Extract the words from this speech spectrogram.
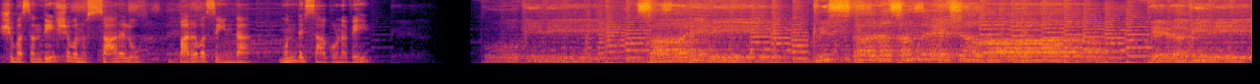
ಶುಭ ಸಂದೇಶವನ್ನು ಸಾರಲು ಭರವಸೆಯಿಂದ ಮುಂದೆ ಸಾಗೋಣವೇ. ಸಾರಿರಿ ಕ್ರಿಸ್ತರ ಸಂದೇಶವ. ಬೆಳಗಿರಿ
